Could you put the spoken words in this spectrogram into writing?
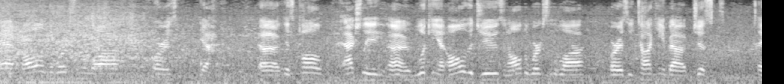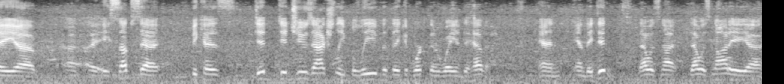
and all of the works of the law, or is yeah, uh, is Paul actually uh, looking at all of the Jews and all the works of the law, or is he talking about just a uh, a, a subset? Because did did Jews actually believe that they could work their way into heaven? And and they didn't. That was not that was not a uh,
